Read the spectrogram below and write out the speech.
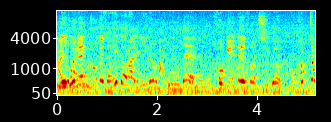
아니 은행 쪽에서 해결할 일은 맞는데 거기에 대해서 지금 부분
